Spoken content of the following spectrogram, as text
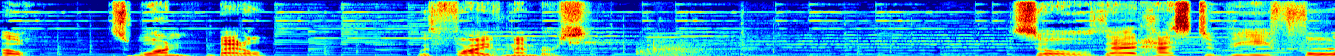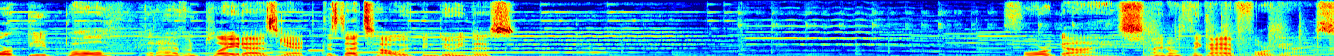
Oh, it's one battle with five members. So that has to be four people that I haven't played as yet, because that's how we've been doing this. Four guys. I don't think I have four guys.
